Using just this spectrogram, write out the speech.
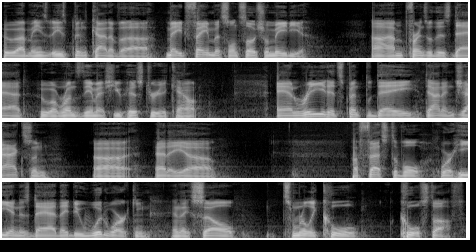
who I mean he's, he's been kind of uh, made famous on social media. Uh, I'm friends with his dad, who uh, runs the MSU history account. And Reed had spent the day down in Jackson uh, at a uh, a festival where he and his dad they do woodworking and they sell some really cool cool stuff.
